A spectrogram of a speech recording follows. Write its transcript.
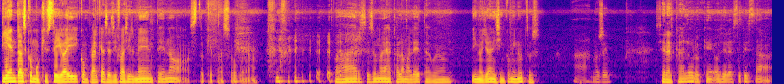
tiendas como que usted iba ahí y compraba el que hacía así fácilmente. No, esto qué pasó, weón. Parce, eso no deja acá la maleta, weón. Y no lleva ni cinco minutos. Ah, no sé. ¿Será el calor o qué? ¿O será esto que está...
